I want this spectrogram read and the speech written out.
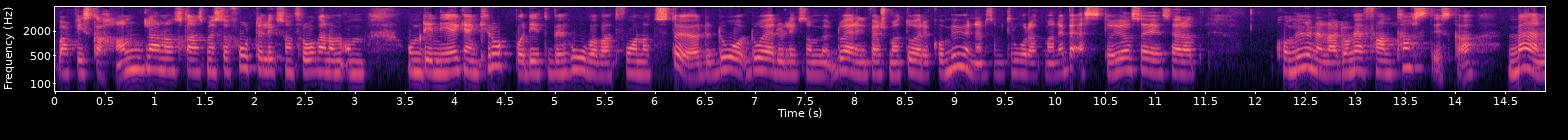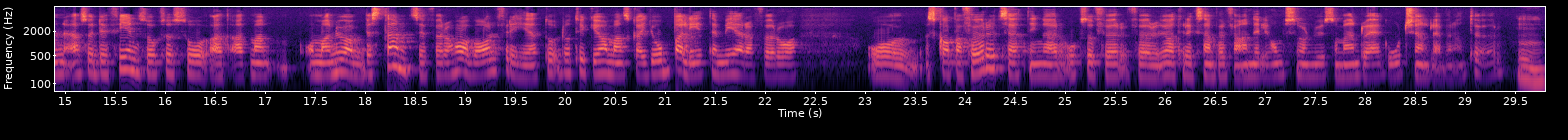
vart vi ska handla någonstans. Men så fort det är liksom frågan om, om, om din egen kropp och ditt behov av att få något stöd, då, då, är du liksom, då är det ungefär som att då är det kommunen som tror att man är bäst. Och jag säger så här att kommunerna de är fantastiska men alltså det finns också så att, att man, om man nu har bestämt sig för att ha valfrihet då, då tycker jag man ska jobba lite mera för att och skapa förutsättningar också för, för ja, till exempel för Anneli Omsorg nu som ändå är godkänd leverantör. Mm.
